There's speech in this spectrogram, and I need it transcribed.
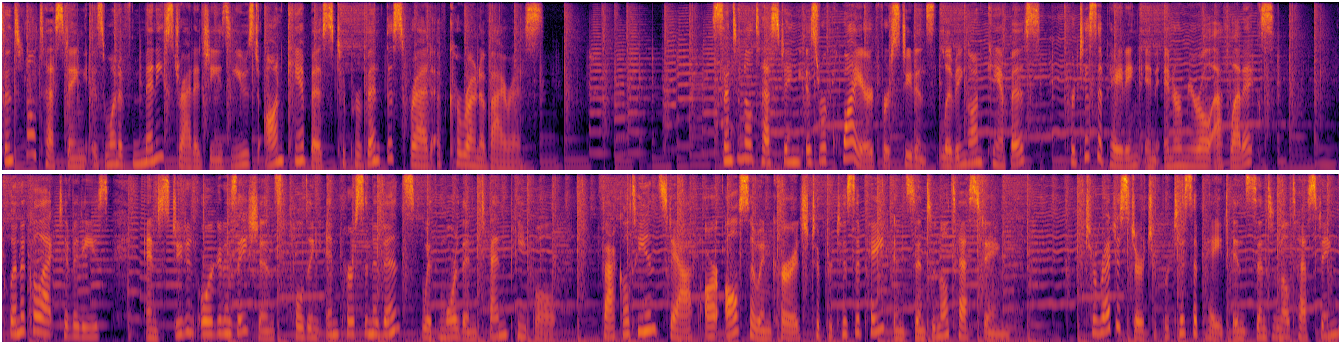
Sentinel testing is one of many strategies used on campus to prevent the spread of coronavirus. Sentinel testing is required for students living on campus, participating in intramural athletics, clinical activities, and student organizations holding in-person events with more than 10 people. Faculty and staff are also encouraged to participate in Sentinel testing. To register to participate in Sentinel testing,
